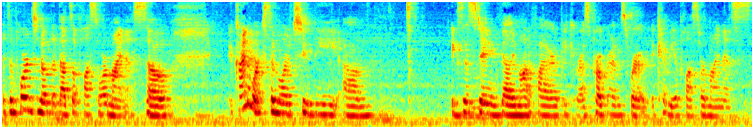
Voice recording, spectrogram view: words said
it's important to note that that's a plus or minus. So it kind of works similar to the um, existing value modifier PQRS programs where it can be a plus or minus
